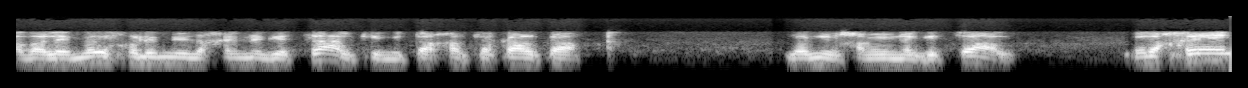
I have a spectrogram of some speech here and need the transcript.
אבל הם לא יכולים להילחם נגד צה"ל, כי מתחת לקרקע לא נלחמים נגד צה"ל. ולכן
